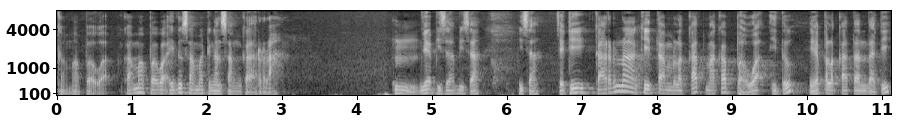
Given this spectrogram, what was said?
Kama bawa. Kama bawa itu sama dengan sangkara. Hmm, ya bisa bisa bisa. Jadi karena kita melekat maka bawa itu ya pelekatan tadi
